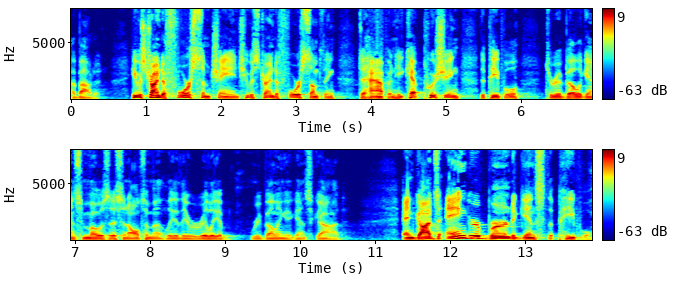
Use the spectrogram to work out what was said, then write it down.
about it. He was trying to force some change, he was trying to force something to happen. He kept pushing the people to rebel against Moses, and ultimately they were really rebelling against God. And God's anger burned against the people.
